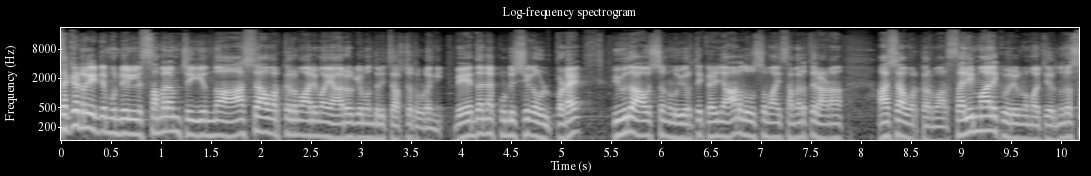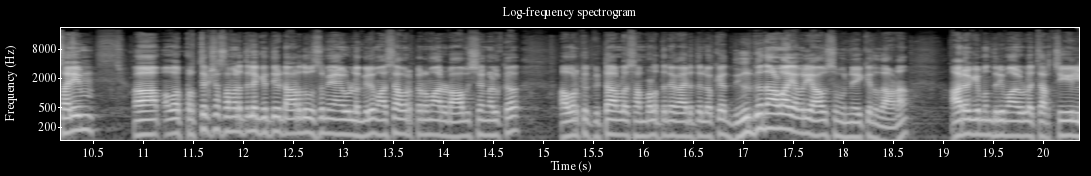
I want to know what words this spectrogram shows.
സെക്രട്ടേറിയറ്റ് മുന്നിൽ സമരം ചെയ്യുന്ന ആശാ വർക്കർമാരുമായി ആരോഗ്യമന്ത്രി ചർച്ച തുടങ്ങി. വേതന കുടിശ്ശിക ഉൾപ്പെടെ വിവിധ ആവശ്യങ്ങൾ ഉയർത്തി കഴിഞ്ഞ ആറ് ദിവസമായി സമരത്തിലാണ് ആശാ വർക്കർമാർ. സലിം മാലിക് വിവരങ്ങളുമായി ചേരുന്നുണ്ട്. സലിം അവർ പ്രത്യക്ഷ സമരത്തിലേക്ക് എത്തിയിട്ട് ആറ് ദിവസമേ ആയുള്ളെങ്കിലും ആശാ വർക്കർമാരുടെ ആവശ്യങ്ങൾക്ക് അവർക്ക് കിട്ടാനുള്ള ശമ്പളത്തിന്റെ കാര്യത്തിലൊക്കെ ദീർഘനാളായി അവർ ഈ ആവശ്യം ഉന്നയിക്കുന്നതാണ്. ആരോഗ്യമന്ത്രിയുമായുള്ള ചർച്ചയിൽ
